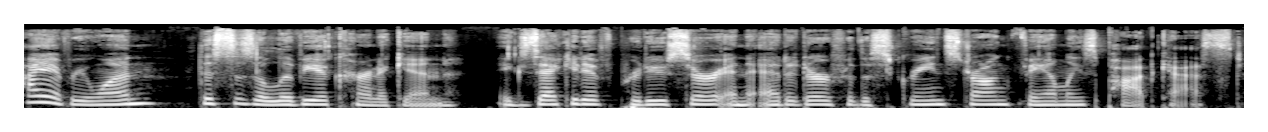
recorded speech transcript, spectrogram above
Hi, everyone. This is Olivia Kernigan, executive producer and editor for the Screen Strong Families podcast.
